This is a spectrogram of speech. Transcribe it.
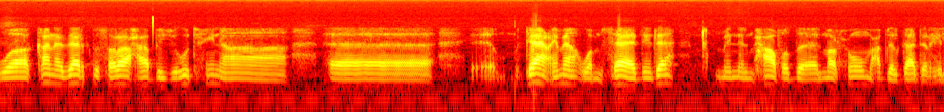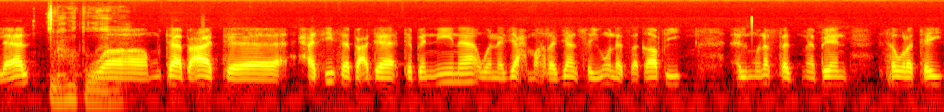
وكان ذلك بصراحة بجهود حينها آه، آه، داعمة ومساندة من المحافظ المرحوم عبد القادر هلال. ومتابعات آه، حثيثة بعد تبنينا ونجاح مهرجان سيون الثقافي المنفذ ما بين ثورتي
